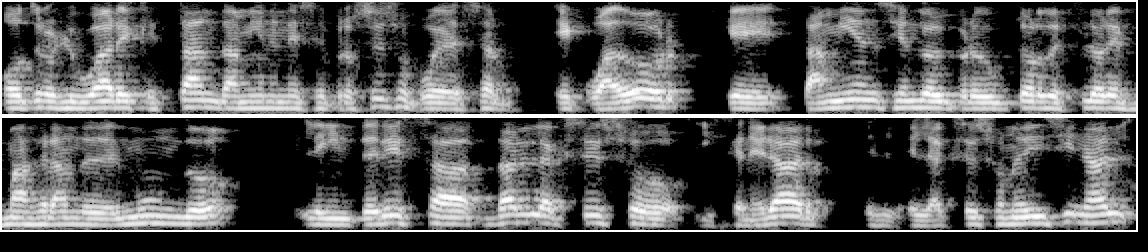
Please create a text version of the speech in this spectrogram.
Otros lugares que están también en ese proceso puede ser Ecuador, que también siendo el productor de flores más grande del mundo, le interesa dar el acceso y generar el, acceso medicinal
